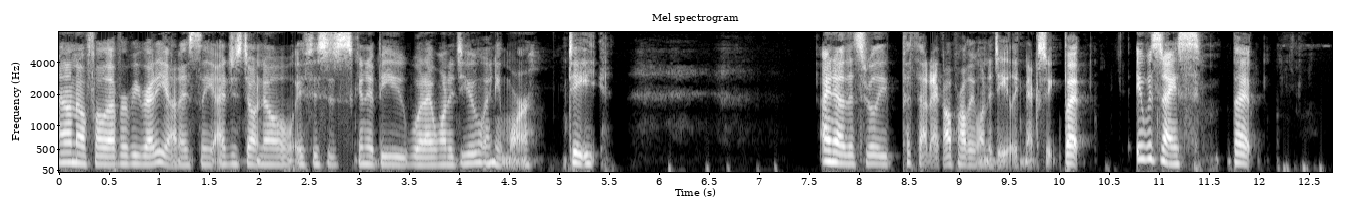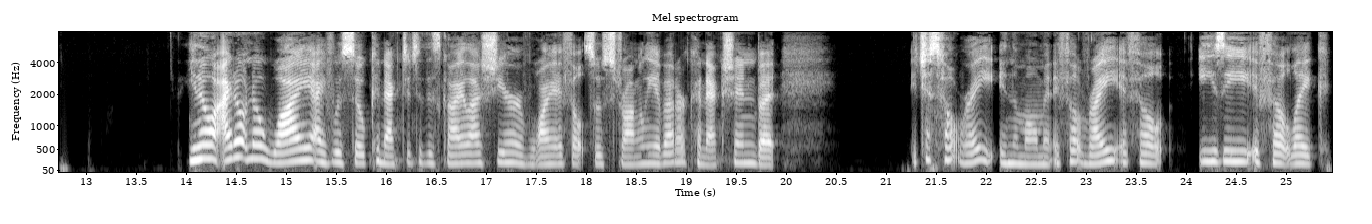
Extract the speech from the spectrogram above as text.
I don't know if I'll ever be ready, honestly. I just don't know if this is going to be what I want to do anymore. Date. I know that's really pathetic. I'll probably want to date like next week, but it was nice. But, you know, I don't know why I was so connected to this guy last year, or why I felt so strongly about our connection, but it just felt right in the moment. It felt right. It felt easy. It felt like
